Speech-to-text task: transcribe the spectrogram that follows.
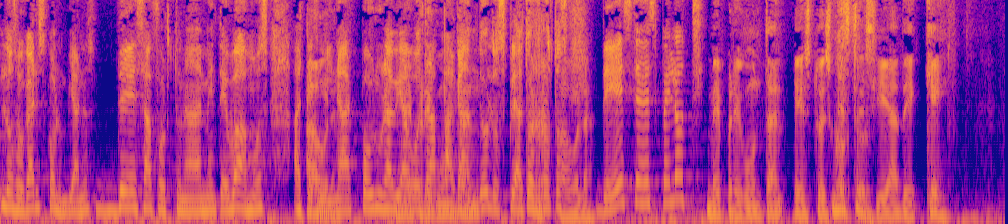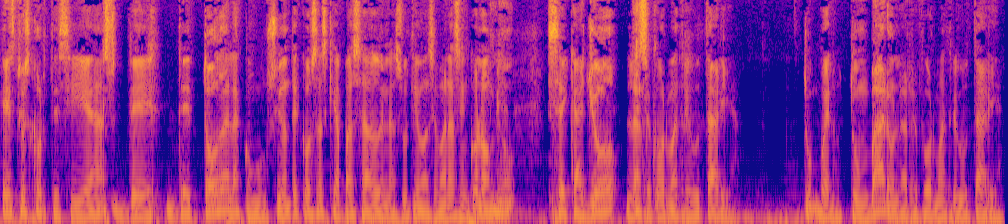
los hogares colombianos desafortunadamente vamos a terminar por una vía u otra pagando los platos rotos de este despelote. Me preguntan, ¿esto es cortesía de qué? Esto es cortesía de, de, toda la conjunción de cosas que ha pasado en las últimas semanas en Colombia. Se cayó la reforma tributaria. bueno, tumbaron la reforma tributaria.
